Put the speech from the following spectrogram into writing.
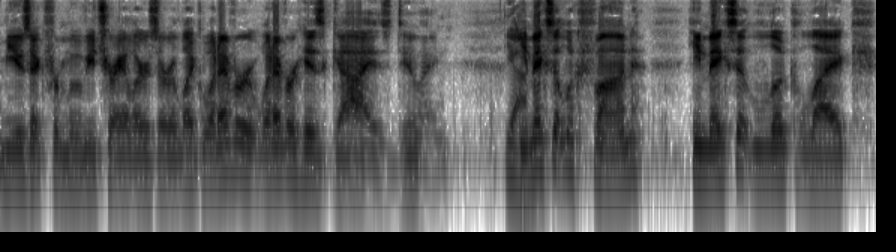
music for movie trailers or like whatever whatever his guy is doing. Yeah. He makes it look fun. He makes it look like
